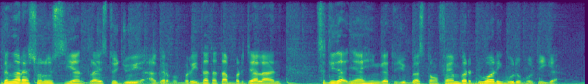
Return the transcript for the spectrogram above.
dengan resolusi yang telah disetujui agar pemerintah tetap berjalan setidaknya hingga 17 November 2023.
